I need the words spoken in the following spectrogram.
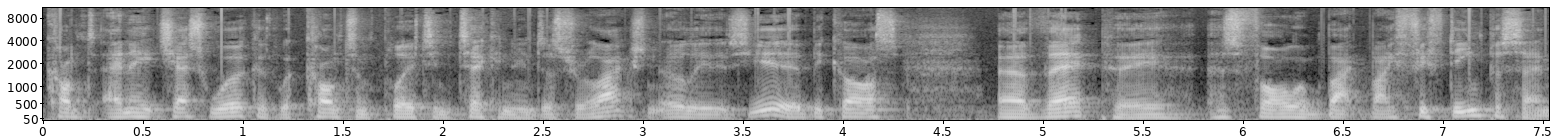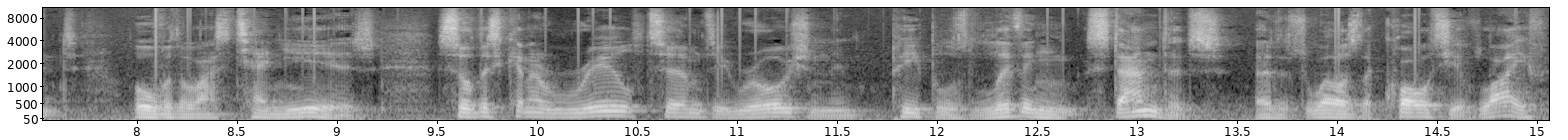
NHS workers were contemplating taking industrial action earlier this year because uh, their pay has fallen back by 15% over the last 10 years. So this kind of real terms erosion in people's living standards as well as the quality of life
